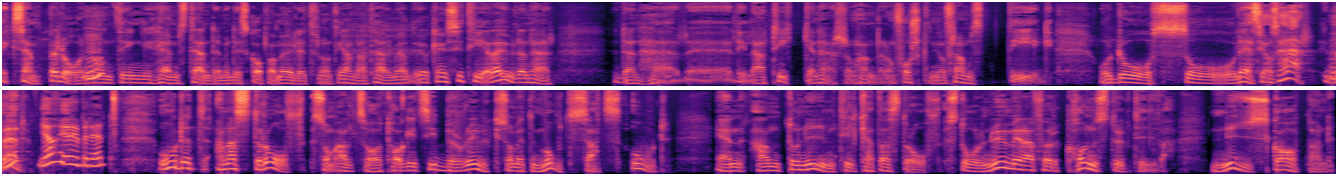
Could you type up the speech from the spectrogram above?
exempel då. Mm. Någonting hemskt händer men det skapar möjlighet för någonting annat här. Men jag, jag kan ju citera ur den här, den här eh, lilla artikeln här som handlar om forskning och framsteg. Och då så läser jag så här. Är du beredd? Ja, jag är beredd. Ordet anastrof som alltså har tagits i bruk som ett motsatsord, en antonym till katastrof, står numera för konstruktiva, nyskapande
